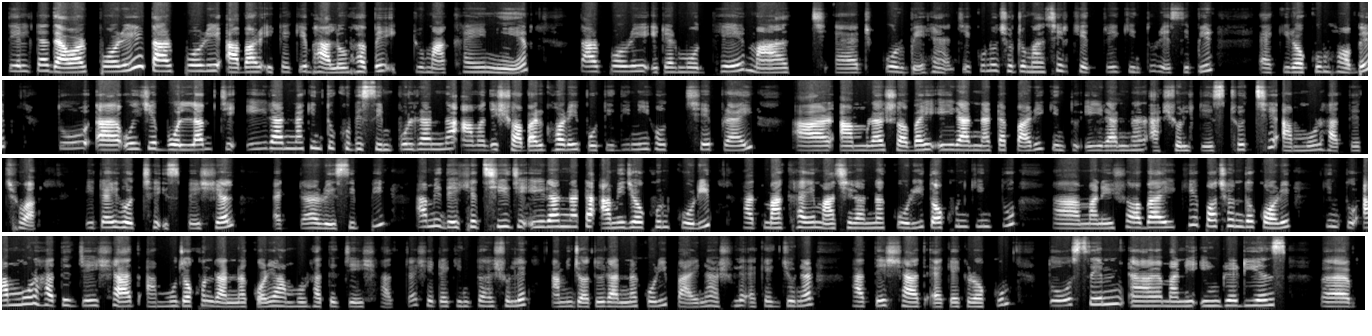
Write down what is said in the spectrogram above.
তেলটা দেওয়ার পরে তারপরে আবার এটাকে ভালোভাবে একটু মাখায় নিয়ে তারপরে এটার মধ্যে মাছ অ্যাড করবে। হ্যাঁ যে কোনো ছোটো মাছের ক্ষেত্রে কিন্তু রেসিপির একই রকম হবে। তো ওই যে বললাম যে এই রান্না কিন্তু খুবই সিম্পল রান্না। আমাদের সবার ঘরেই প্রতিদিনই হচ্ছে প্রায়। আর আমরা সবাই এই রান্নাটা পারি, কিন্তু এই রান্নার আসল টেস্ট হচ্ছে আম্মুর হাতের ছোঁয়া। এটাই হচ্ছে স্পেশাল একটা রেসিপি আমি দেখেছি যে, এই রান্নাটা আমি যখন করি, হাত মাখায়ে মাছ রান্না করি, তখন কিন্তু মানে সবাই খেয়ে পছন্দ করে। কিন্তু আম্মুর হাতের যেই স্বাদ, আম্মু যখন রান্না করে, আম্মুর হাতের যেই স্বাদটা, সেটা কিন্তু আসলে আমি যতই রান্না করি, পাই না। আসলে এক একজনের হাতের স্বাদ এক এক রকম। তো সেম মানে ইনগ্রেডিয়েন্টস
